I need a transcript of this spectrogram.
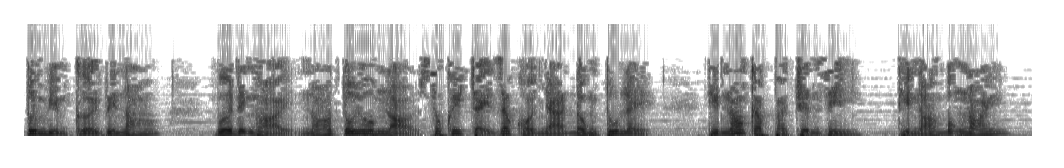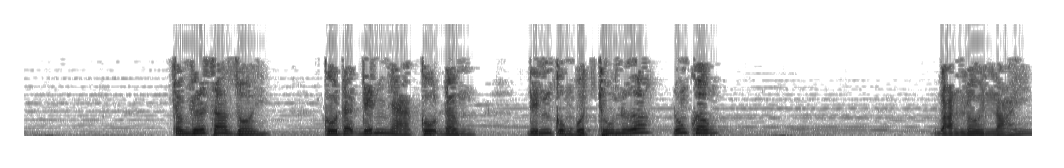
tôi mỉm cười với nó, vừa định hỏi nó tối hôm nọ sau khi chạy ra khỏi nhà đồng tú lệ, thì nó gặp phải chuyện gì, thì nó bỗng nói. Cháu nhớ ra rồi, cô đã đến nhà cô đồng, đến cùng một chú nữa, đúng không? Đoàn lôi nói,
